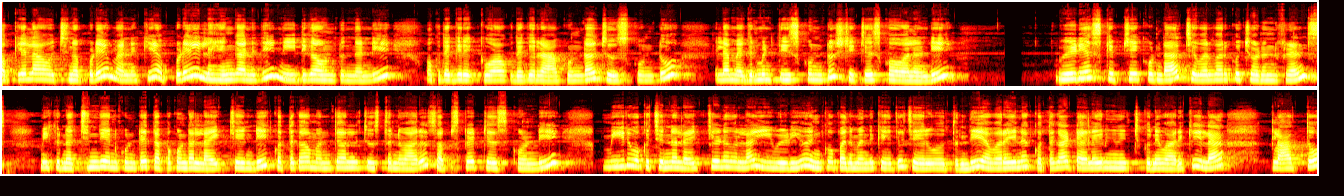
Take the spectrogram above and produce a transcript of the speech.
ఒకేలా వచ్చినప్పుడే మనకి అప్పుడే లెహెంగా అనేది నీట్గా ఉంటుందండి. ఒక దగ్గర ఎక్కువ ఒక దగ్గర రాకుండా చూసుకుంటూ ఇలా మెజర్మెంట్ తీసుకుంటూ స్టిచ్ చేసుకోవాలండి. వీడియో స్కిప్ చేయకుండా చివరి వరకు చూడండి ఫ్రెండ్స్. మీకు నచ్చింది అనుకుంటే తప్పకుండా లైక్ చేయండి. కొత్తగా మన ఛానల్ చూస్తున్న వారు సబ్స్క్రైబ్ చేసుకోండి. మీరు ఒక చిన్న లైక్ చేయడం వల్ల ఈ వీడియో ఇంకో పది మందికి అయితే చేరువవుతుంది. ఎవరైనా కొత్తగా టైలరింగ్ నేర్చుకునే వారికి ఇలా క్లాత్తో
